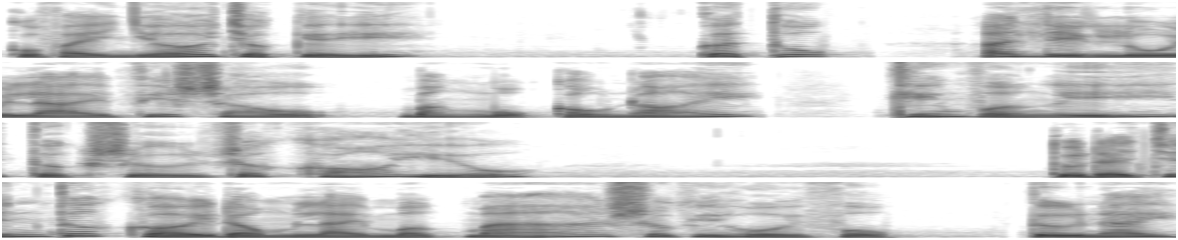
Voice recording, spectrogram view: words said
Cô phải nhớ cho kỹ. Kết thúc, Anh liền lùi lại phía sau Bằng một câu nói Khiến vân ý thực sự rất khó hiểu. Tôi đã chính thức khởi động lại mật mã Sau khi hồi phục. Từ nay,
